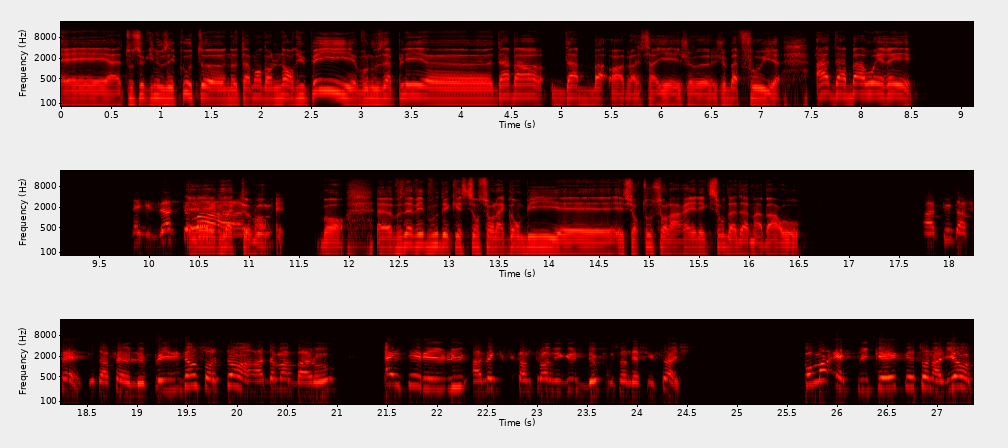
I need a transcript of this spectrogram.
Et à tous ceux qui nous écoutent, euh, notamment dans le nord du pays, vous nous appelez euh, Daba, Daba, oh, bah, ça y est, je, je bafouille, Adabawere. Exactement. Exactement. Bon, euh, vous avez vous des questions sur la Gambie et, et surtout sur la réélection d'Adama Barrow? Ah tout à fait, tout à fait. Le président sortant, Adama Barrow, a été réélu avec 53,2% des suffrages. Comment expliquer que son alliance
